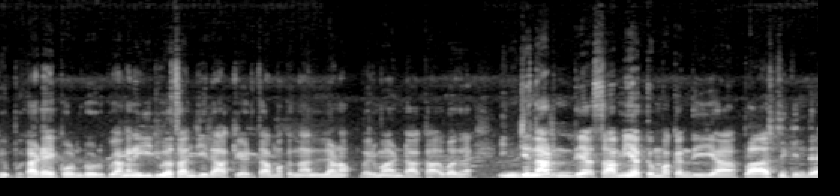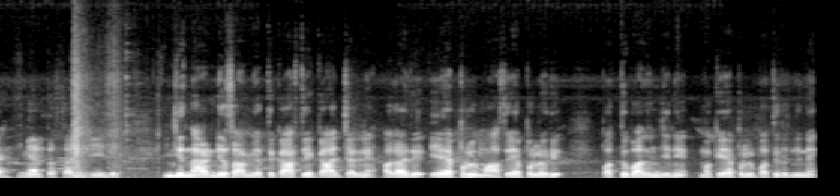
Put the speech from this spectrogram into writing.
ക- കടയിൽ കൊണ്ടു കൊടുക്കും അങ്ങനെ ഇരുപത് സഞ്ചിയിലാക്കി എടുത്താൽ നമുക്ക് നല്ലോണം വരുമാനം ഉണ്ടാക്കാം. അതുപോലെ തന്നെ ഇഞ്ചി നടേണ്ട സമയത്ത് നമുക്ക് എന്ത് ചെയ്യുക പ്ലാസ്റ്റിക്കിന്റെ ഇങ്ങനത്തെ സഞ്ചിയിൽ ഇഞ്ചി നടേണ്ട സമയത്ത് കാർത്തിക കാൽച്ചലിന് അതായത് ഏപ്രിൽ മാസം ഏപ്രിൽ ഒരു പത്ത് പതിനഞ്ചിന് നമുക്ക് ഏപ്രിൽ പത്തിരുപതിന്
